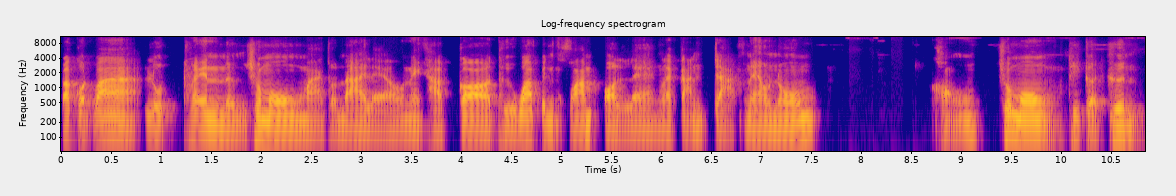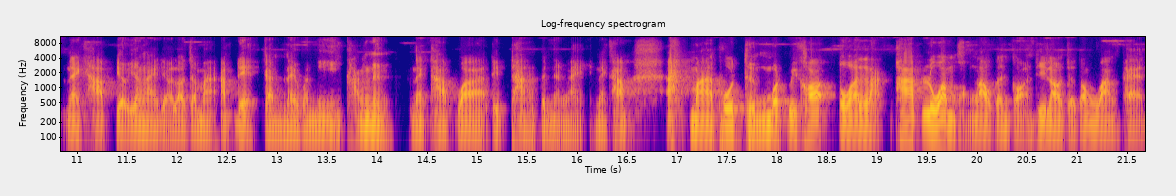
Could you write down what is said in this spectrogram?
ปรากฏว่าหลุดเทรนหนึ่งชั่วโมงมาจนได้แล้วนะครับ ก็ถือว่าเป็นความอ่อนแรงและการจากแนวโน้มของชั่วโมงที่เกิดขึ้นนะครับ เดี๋ยวยังไง เดี๋ยวเราจะมาอัปเดตกันในวันนี้อีกครั้งหนึ่งนะครับว่าทิศทางเป็นยังไงนะครับอะมาพูดถึงบทวิเคราะห์ตัวหลักภาพร่วมของเรากันก่อนที่เราจะต้องวางแผน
